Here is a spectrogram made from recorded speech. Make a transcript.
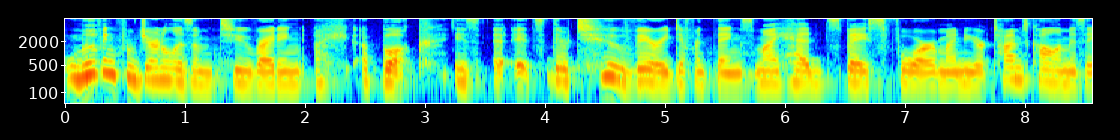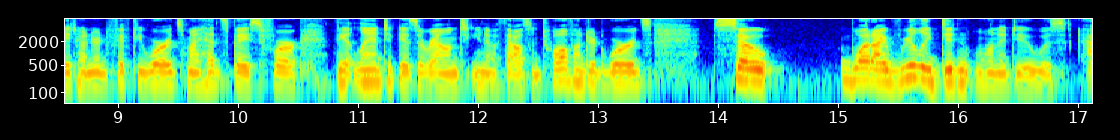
moving from journalism to writing a, a, book is it's they're two very different things. My headspace for my new york times column is 850 words. My headspace for the atlantic is around you know 1000 1200 words. So what i really didn't want to do was uh,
